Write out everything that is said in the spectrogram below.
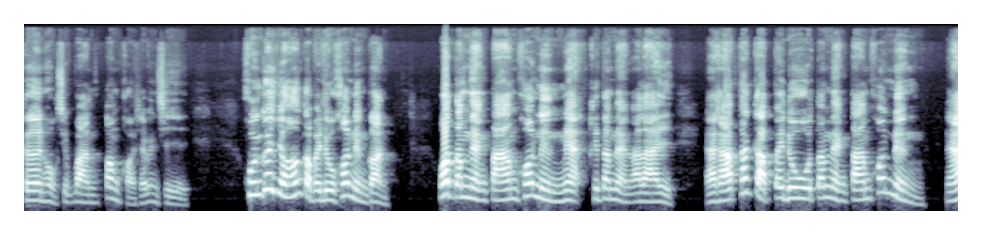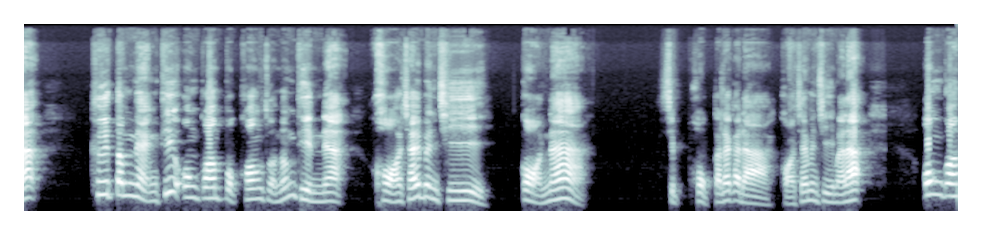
เกิน 60 วันต้องขอใช้บัญชี คุณก็ย้อนกลับไปดูข้อหนึ่งก่อน ว่าตำแหน่งตามข้อหนึ่งเนี่ยคือตำแหน่งอะไรนะครับถ้ากลับไปดูตำแหน่งตามข้อหนึ่งนะคือตำแหน่งที่องค์กรปกครองส่วนท้องถิ่นเนี่ยขอใช้บัญชีก่อนหน้า 16 กรกฎาคมขอใช้บัญชีมาแล้วองค์กร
